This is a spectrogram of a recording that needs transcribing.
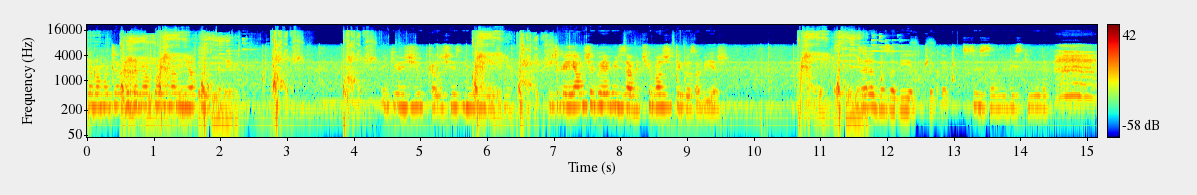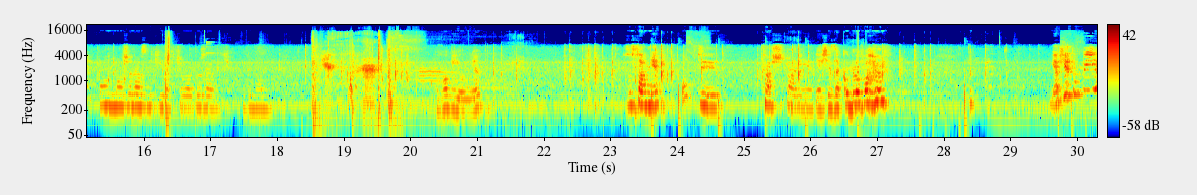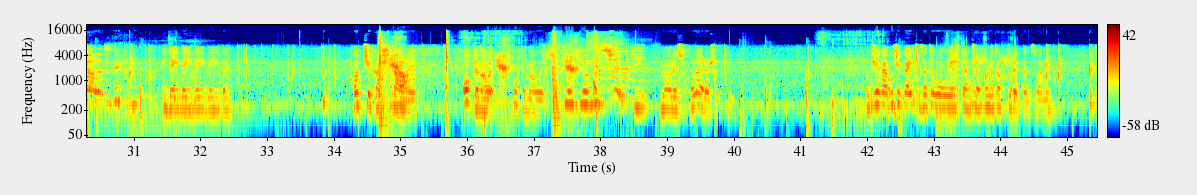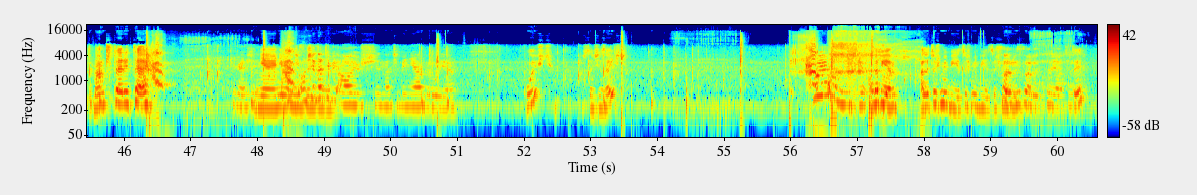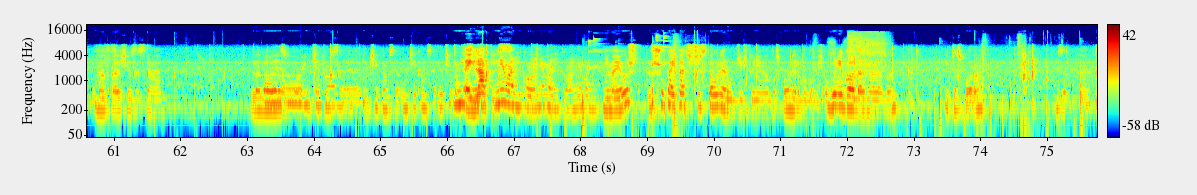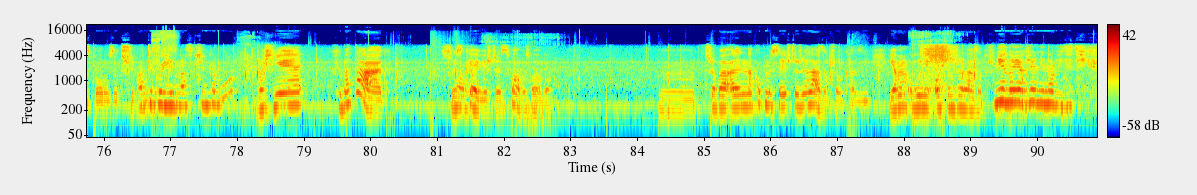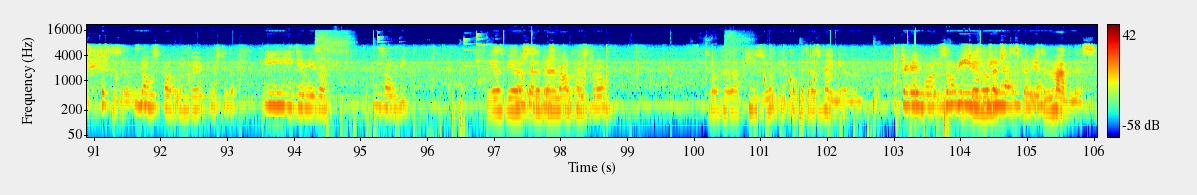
Dobra, chociaż będę miał kogoś na miniaturkę. Jakiegoś ziutka, że się z nim nie mieliśmy. Poczekaj, ja muszę go jakoś zabić, chyba że ty go zabijesz. Zaraz go zabiję, poczekaj. Co to jest za niebieski ludek? On ma żelazny kilo, trzeba go zabić. Gnom. Pochowił mnie. Zostaw mnie! O ty! Kasztanie. Ja się zakoblowałem. Ja się tu biję, ale zdycham. Idę, idę, idę, idę, idę. Chodźcie kasztany. O te małe, o te małe. Jaki on jest szybki. No on jest w cholerę szybki. Uciekaj, uciekaj, za tobą jest ten czerwony kapturek tak zwany. Mam 4T. Czekaj, ja się... Nie, nie mam nic On się na ciebie... A, już się na ciebie nie agruje. Pójść? W sensie zejść? O, ja mam nic. Zabiłem, ale coś mnie bije, coś mnie bije, coś mnie Sorry, bije. sorry, to ja. to Ty? O matko, ale się zesrałem. La, la, O la, Jezu, la. mój Uciekam kochany. se, uciekam se, uciekam se, uciekam. Nic Ej, nie- lapis. Nie ma nikogo, nie ma nikogo, nie ma nikogo. Nie ma już? Szukaj, patrz, czy spawnerów gdzieś tu nie ma, bo spawnery mogą być. Ogólnie golda znalazłem. I to sporo. Za, a, sporo, za trzy. A tylko jedna skrzynka była? Właśnie, chyba tak. To jest Słabo. cave jeszcze, słabo, słabo. Trzeba, ale nakopmy sobie jeszcze żelaza przy okazji. Ja mam ogólnie 8 żelaza przy Nie no, sobie. jak ja nienawidzę tej gry. Coś ty zrobił? Znowu spadłem do jakiegoś tego. I idzie mnie zo zombie. Ja zbier- Serduszka, zebrałem trochę, pozdro. trochę lapizu i kopię teraz węgiel. Czekaj, bo zombie Jeszcze już jedną mnie rzecz chcę atakuje. sprawdzić, ten magnes.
